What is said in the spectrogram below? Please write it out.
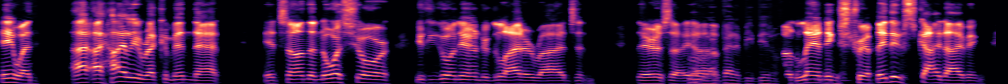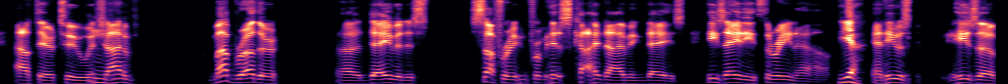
anyway, I, I highly recommend that it's on the North Shore. You can go in there under glider rides, and there's a, Ooh, uh, I be beautiful. a landing strip. They do skydiving out there too, which Mhm. I've. My brother, uh, David, is suffering from his skydiving days. He's 83 now, Yeah, and he was he's a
